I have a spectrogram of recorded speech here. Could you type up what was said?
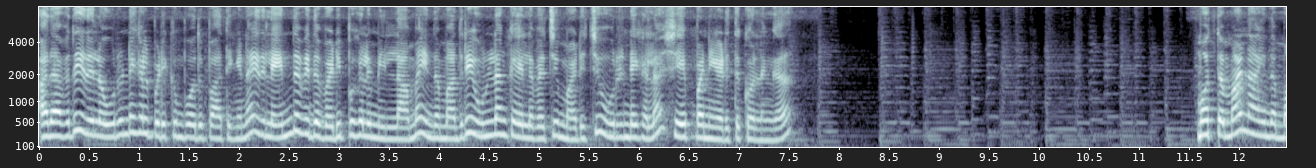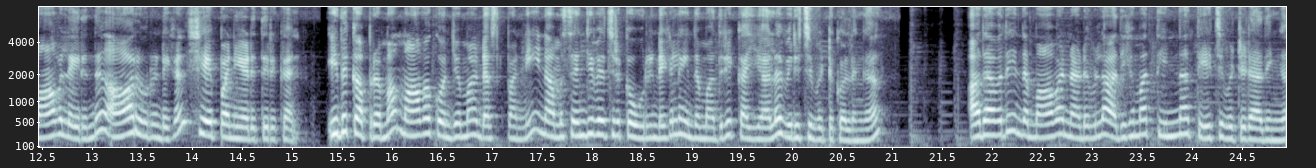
அதாவது இதில் உருண்டைகள் பிடிக்கும் போது பார்த்தீங்கன்னா இதில் எந்த வித வெடிப்புகளும் இல்லாமல் இந்த மாதிரி உள்ளங்கையில் வச்சு மடித்து உருண்டைகளாக ஷேப் பண்ணி எடுத்துக்கொள்ளுங்கள் மொத்தமாக நான் இந்த மாவில் இருந்து ஆறு உருண்டைகள் ஷேப் பண்ணி எடுத்திருக்கேன். இதுக்கப்புறமா மாவை கொஞ்சமாக டஸ்ட் பண்ணி நாம் செஞ்சு வச்சுருக்க உருண்டைகளை இந்த மாதிரி கையால் விரித்து விட்டுக்கொள்ளுங்கள் அதாவது இந்த மாவை நடுவில் அதிகமாக தின்னாக தேய்ச்சி விட்டுடாதீங்க.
